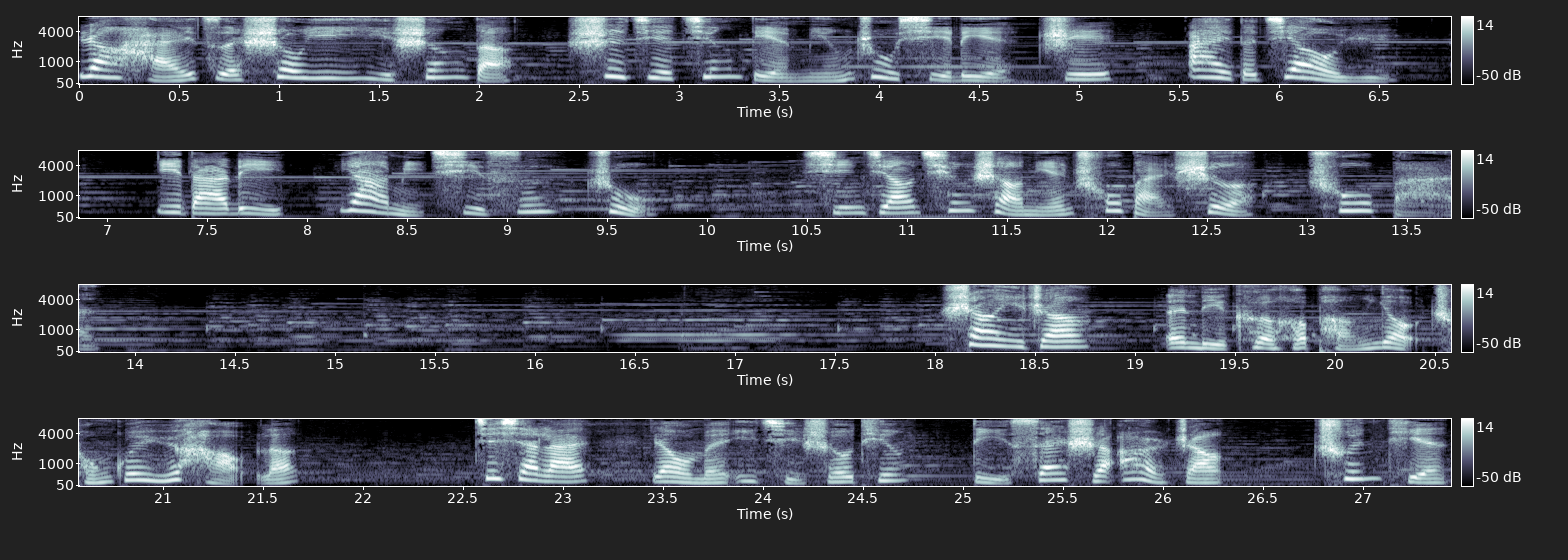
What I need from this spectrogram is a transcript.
让孩子受益一生的世界经典名著系列之《爱的教育》，意大利亚米契斯著，新疆青少年出版社出版。上一章，恩里克和朋友重归于好了。接下来，让我们一起收听第三十二章：春天。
